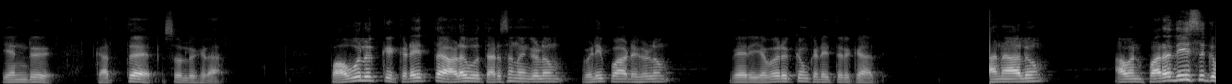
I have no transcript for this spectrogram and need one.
என்று கர்த்தர் சொல்லுகிறார். பவுலுக்கு கிடைத்த அளவு தரிசனங்களும் வெளிப்பாடுகளும் வேறு எவருக்கும் கிடைத்திருக்காது. ஆனாலும் அவன் பரதீசுக்கு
